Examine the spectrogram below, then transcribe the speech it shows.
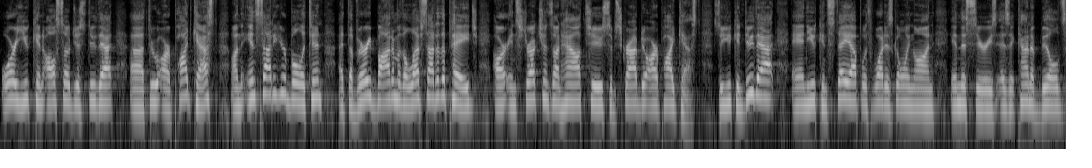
or you can also just do that uh, through our podcast. On the inside of your bulletin, at the very bottom of the left side of the page, are instructions on how to subscribe to our podcast. So you can do that, and you can stay up with what is going on in this series as it kind of builds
